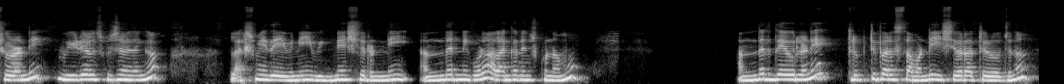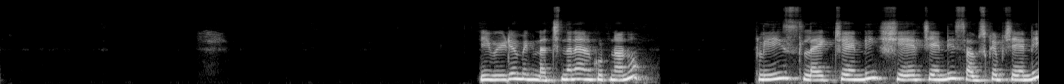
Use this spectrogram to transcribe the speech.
చూడండి వీడియోలు చూసిన విధంగా లక్ష్మీదేవిని విఘ్నేశ్వరుణ్ణి అందరినీ కూడా అలంకరించుకున్నాము. అందరి దేవుళ్ళని తృప్తిపరుస్తామండి ఈ శివరాత్రి రోజున. ఈ వీడియో మీకు నచ్చిందని అనుకుంటున్నాను. ప్లీజ్ లైక్ చేయండి షేర్ చేయండి సబ్స్క్రైబ్ చేయండి.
